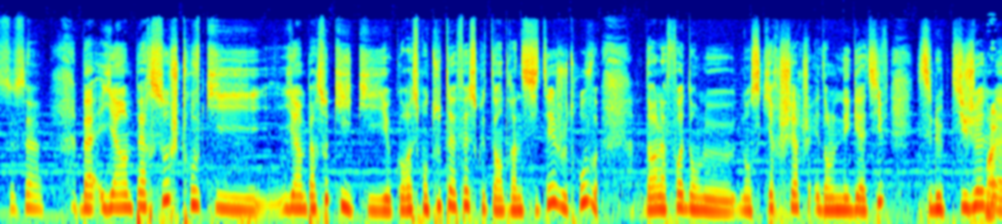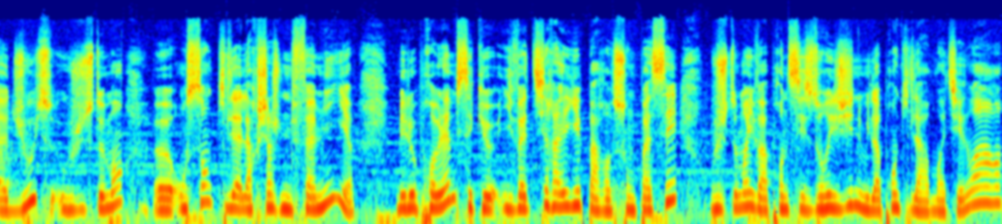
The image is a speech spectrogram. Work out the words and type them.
C'est ça. Bah, il y a un perso, je trouve, qui, il y a un perso qui, qui correspond tout à fait à ce que tu es en train de citer, je trouve, dans la fois dans le, dans ce qu'il recherche et dans le négatif. C'est le petit jeune, Ouais. la Juice, où justement, euh, on sent qu'il est à la recherche d'une famille, mais le problème, c'est que il va être tiraillé par son passé, où justement, il va apprendre ses origines, où il apprend qu'il est à moitié noir.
